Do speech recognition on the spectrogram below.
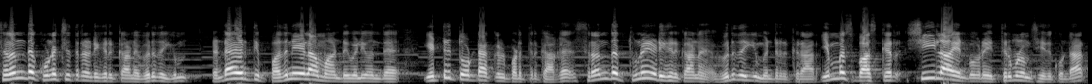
சிறந்த குணச்சித்திர நடிகருக்கான விருதையும் ரெண்டாயிரத்தி பதினேழாம் ஆண்டு வெளிவந்த எட்டு தோட்டாக்கள் படத்திற்காக சிறந்த துணை நடிகருக்கான விருதையும் வென்றிருக்கிறார். எம் எஸ் பாஸ்கர் ஷீலா என்பவரை திருமணம் செய்து கொண்டார்.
